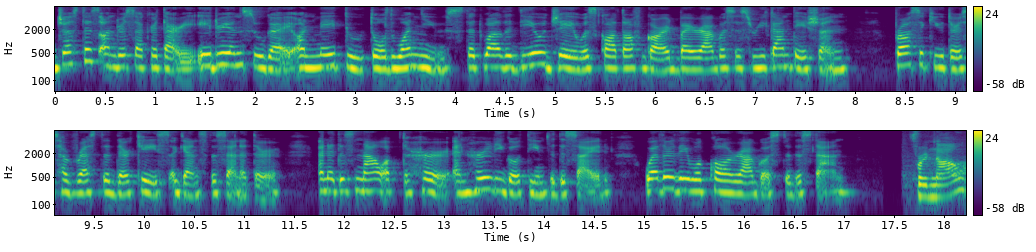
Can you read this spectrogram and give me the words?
Justice Undersecretary Adrian Sugay on May 2 told One News that while the DOJ was caught off guard by Ragos's recantation, prosecutors have rested their case against the senator, and it is now up to her and her legal team to decide whether they will call Ragos to the stand. For now,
